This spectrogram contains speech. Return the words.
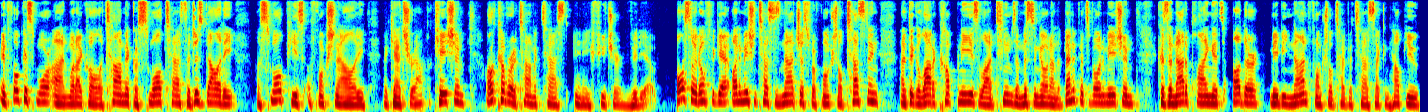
and focus more on what I call atomic or small tests that just validate a small piece of functionality against your application. I'll cover atomic tests in a future video. Also, don't forget, automation test is not just for functional testing. I think a lot of companies, a lot of teams are missing out on the benefits of automation because they're not applying it to other, maybe non-functional type of tests that can help you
